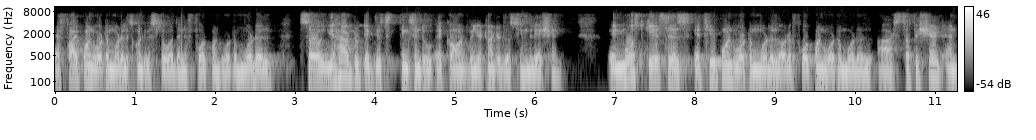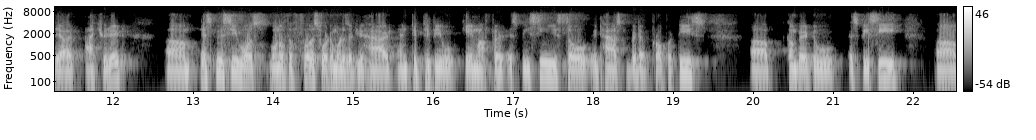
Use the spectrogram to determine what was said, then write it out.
A five-point water model is going to be slower than a four-point water model. So you have to take these things into account when you're trying to do a simulation. In most cases, a three-point water model or a four-point water model are sufficient and they are accurate. Um, SPC was one of the first water models that you had, and TIP3P came after SPC, so it has better properties uh, compared to SPC. Uh,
